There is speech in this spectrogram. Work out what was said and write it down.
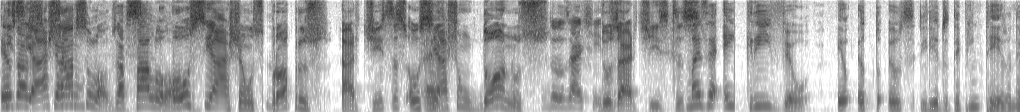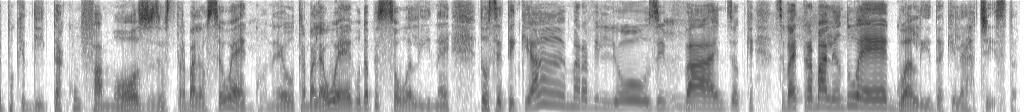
Eu E já se acham- acho logo, já falo logo. Ou se acham os próprios artistas, ou se É. acham donos Dos artistas. dos artistas. Mas é, é incrível. Eu, eu, eu lido o tempo inteiro, né? Porque lidar com famosos é você trabalhar o seu ego, né? Ou trabalhar o ego da pessoa ali, né? Então você tem que, ah, é maravilhoso, e vai, não sei o quê. Você vai trabalhando o ego ali daquele artista.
